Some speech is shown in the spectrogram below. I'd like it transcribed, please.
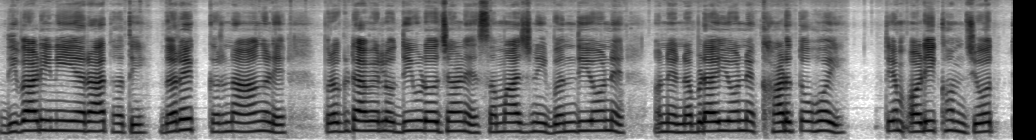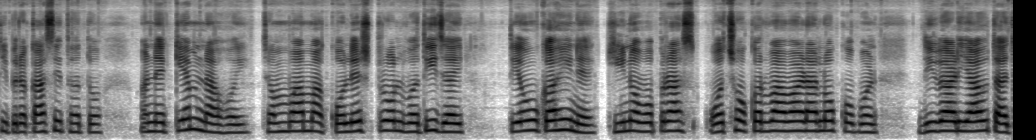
દિવાળીની એ રાત હતી. દરેક ઘરના આંગણે પ્રગટાવેલો દીવડો જાણે સમાજની બંદીઓને અને નબળાઈઓને ખાડતો હોય તેમ અડીખમ જ્યોતથી પ્રકાશિત હતો. અને કેમ ના હોય, જમવામાં કોલેસ્ટ્રોલ વધી જાય તેવું કહીને ઘીનો વપરાશ ઓછો કરવાવાળા લોકો પણ દિવાળી આવતા જ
